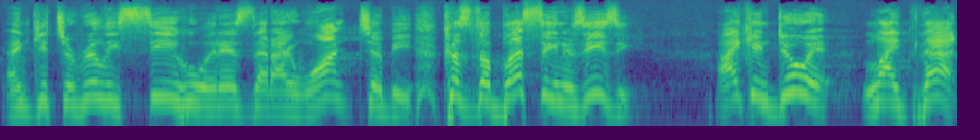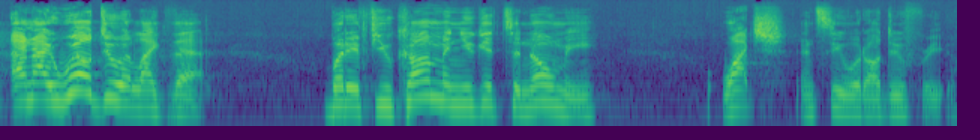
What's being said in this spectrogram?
And get to really see who it is that I want to be? Because the blessing is easy. I can do it like that, and I will do it like that. But if you come and you get to know me, watch and see what I'll do for you.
